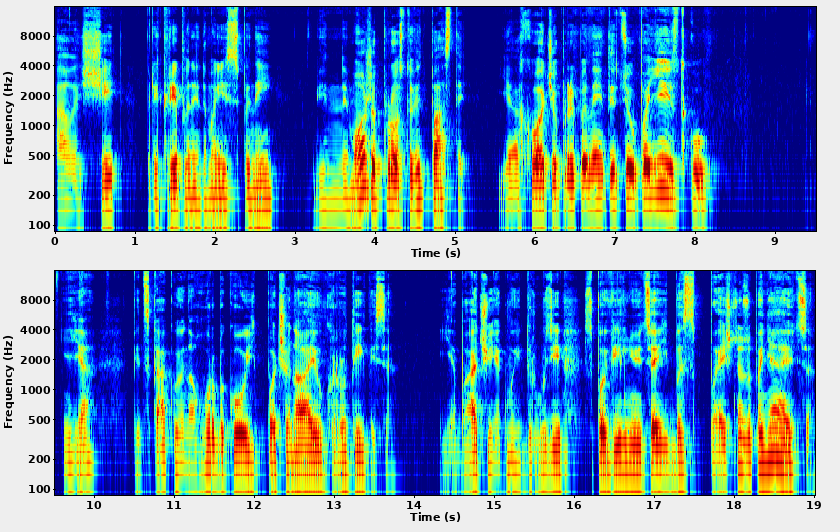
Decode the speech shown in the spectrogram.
але щит, прикріплений до моєї спини, він не може просто відпасти. Я хочу припинити цю поїздку. Я підскакую на горбику і починаю крутитися. Я бачу, як мої друзі сповільнюються і безпечно зупиняються,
